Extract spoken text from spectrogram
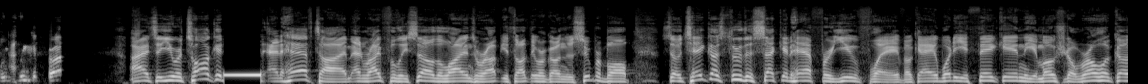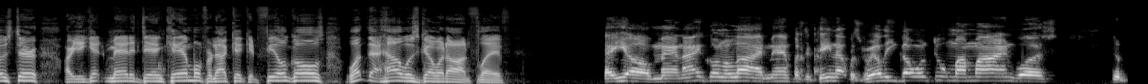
we, we can try. All right, so you were talking at halftime, and rightfully so. The Lions were up. You thought they were going to the Super Bowl. So take us through the second half for you, Flav. Okay, what are you thinking? The emotional roller coaster. Are you getting mad at Dan Campbell for not kicking field goals? What the hell was going on, Flav? Hey, yo, man, I ain't gonna lie, man. But the thing that was really going through my mind was the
